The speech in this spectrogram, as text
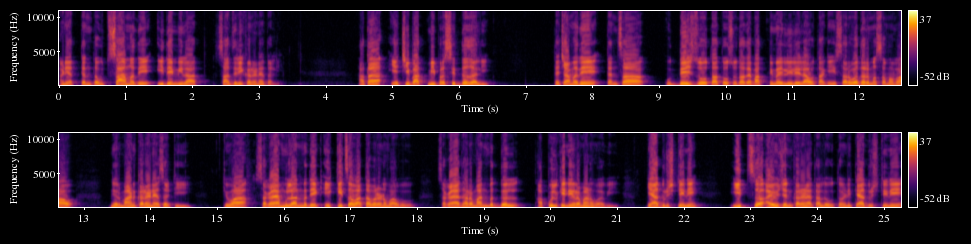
आणि अत्यंत उत्साहामध्ये ईद ए मिलाद साजरी करण्यात आली. आता याची बातमी प्रसिद्ध झाली. त्याच्यामध्ये त्यांचा उद्देश जो होता तो सुद्धा त्या बातमीमध्ये लिहिलेला होता की सर्व समभाव निर्माण करण्यासाठी किंवा सगळ्या मुलांमध्ये एक एकीचं वातावरण व्हावं सगळ्या धर्मांबद्दल आपुलकी निर्माण व्हावी या दृष्टीने ईदचं आयोजन करण्यात आलं होतं. आणि त्या दृष्टीने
